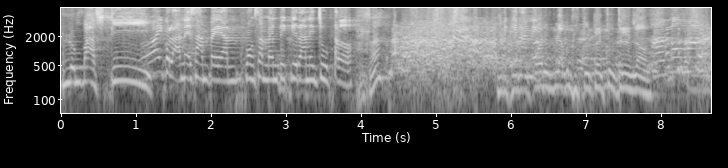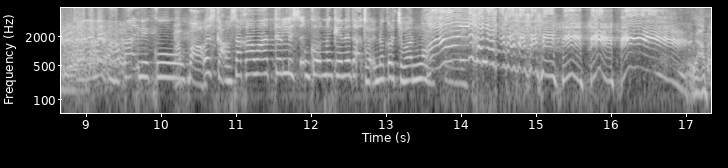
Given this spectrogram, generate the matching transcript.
belum pasti. Oh, iku lah nek sampean, wong sampean pikirane cutel. Hah? Pikirane. kau bilang aku ditutel-tutel no. Anu mak, jarene bapak niku. Apa? Wis gak usah khawatir lis engko nang kene tak dokno kerjaan ngono. Ya apa?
